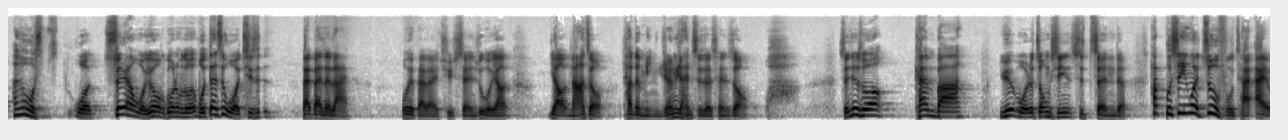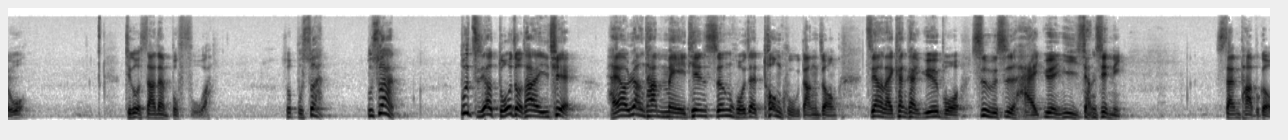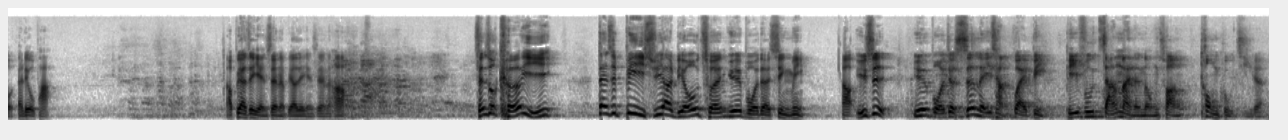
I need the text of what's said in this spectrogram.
他说我：“我我虽然我拥有过那么多，我但是我其实白白的来，我会白白去。神如果要要拿走他的名，仍然值得称颂。哇，神就说。”看吧，约伯的忠心是真的，他不是因为祝福才爱我。结果撒旦不服啊，说不算，不算，不只要夺走他的一切，还要让他每天生活在痛苦当中。这样来看看约伯是不是还愿意相信你？三趴不够，要六趴。啊，不要再延伸了，不要再延伸了哈。神说可以。但是必须要留存约伯的性命。好，于是约伯就生了一场怪病，皮肤长满了脓疮，痛苦极了。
